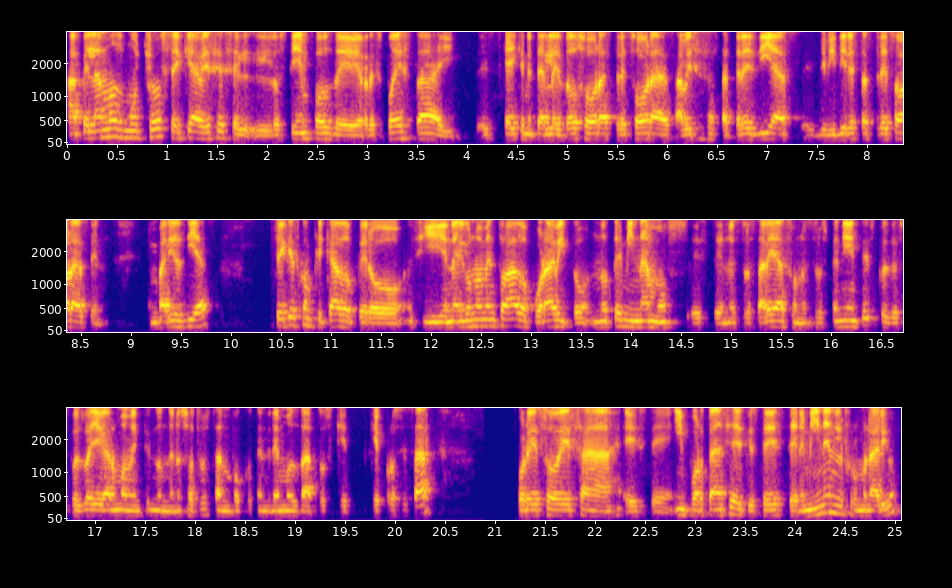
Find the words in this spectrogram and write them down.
Apelamos mucho, sé que a veces los tiempos de respuesta y es que hay que meterle dos horas, tres horas, a veces hasta tres días, dividir estas tres horas en, en varios días. Sé que es complicado, pero si en algún momento dado, por hábito, no terminamos este, nuestras tareas o nuestros pendientes, pues después va a llegar un momento en donde nosotros tampoco tendremos datos que, que procesar. Por eso esa este, importancia de que ustedes terminen el formulario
